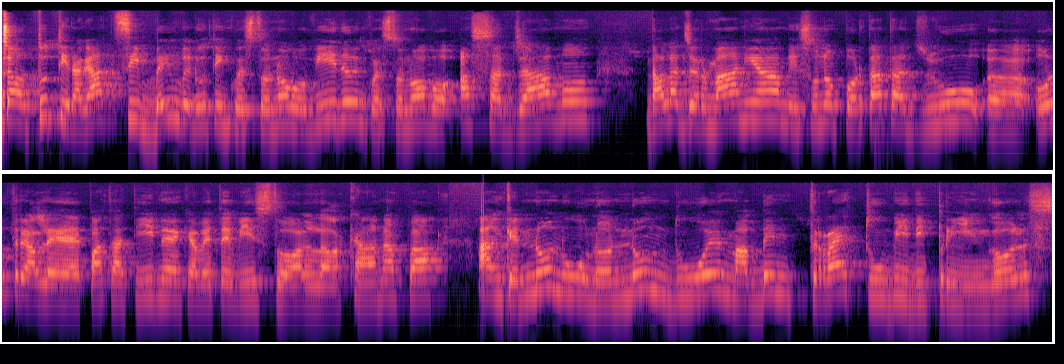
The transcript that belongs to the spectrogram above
Ciao a tutti ragazzi, benvenuti in questo nuovo video, in questo nuovo assaggiamo. Dalla Germania mi sono portata giù, eh, oltre alle patatine che avete visto alla canapa, anche non uno, non due, ma ben tre tubi di Pringles,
